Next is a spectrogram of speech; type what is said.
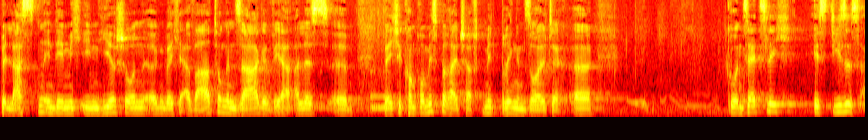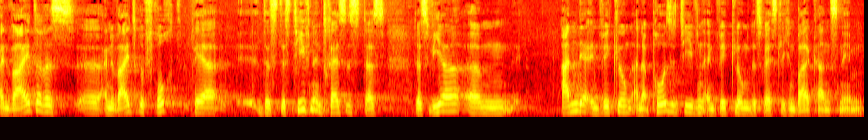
belasten, indem ich Ihnen hier schon irgendwelche Erwartungen sage, wer alles äh, welche Kompromissbereitschaft mitbringen sollte. Äh, grundsätzlich ist dieses ein weiteres, eine weitere Frucht der des, des tiefen Interesses, dass, dass wir ähm, an der Entwicklung, einer positiven Entwicklung des westlichen Balkans nehmen.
